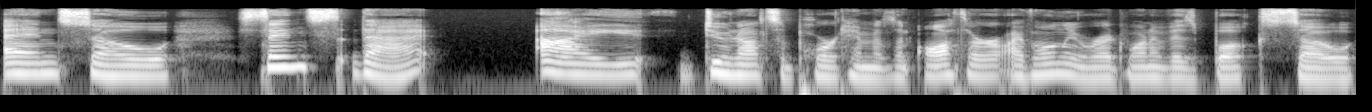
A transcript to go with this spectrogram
And so, since that, I do not support him as an author. I've only read one of his books, so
